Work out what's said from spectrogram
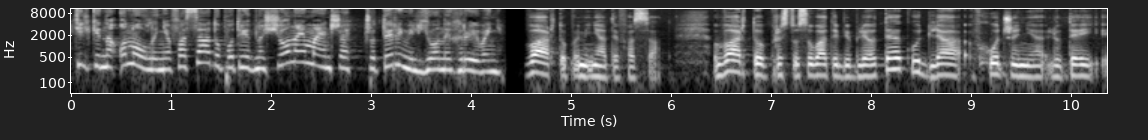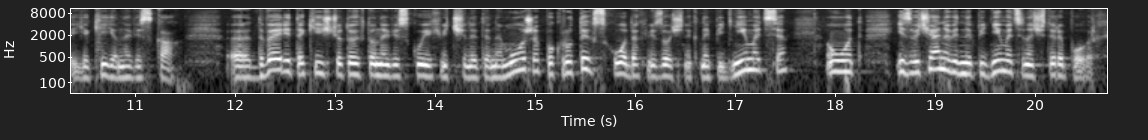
Тільки на оновлення фасаду потрібно щонайменше 4 мільйони гривень. Варто поміняти фасад, варто пристосувати бібліотеку для входження людей, які є на візках. Е, Двері такі, що той, хто на візку, їх відчинити не може. По крутих сходах візочник не підніметься. От. І, звичайно, він не підніметься на чотири поверхи.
